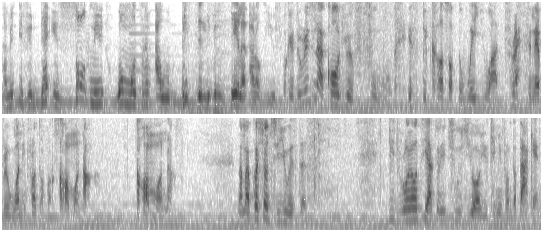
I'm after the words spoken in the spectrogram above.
I mean, if you dare insult me one more time, I will beat the living daylight out of you. Okay, the reason I called you a fool is because of the way you are dressing everyone in front of a commoner. Commoner. Now, my question to you is this Did royalty actually choose you or you came in from the back end?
